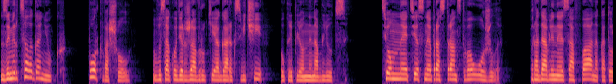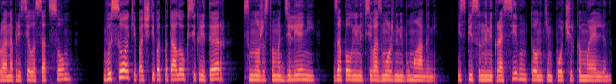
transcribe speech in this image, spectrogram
Замерцал огонек. Порк вошел, высоко держа в руке огарок свечи, укрепленный на блюдце. Темное тесное пространство ожило. Продавленная софа, на которую она присела с отцом, высокий, почти под потолок секретер с множеством отделений, заполненных всевозможными бумагами, исписанными красивым тонким почерком Меллин,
